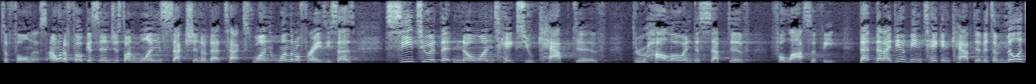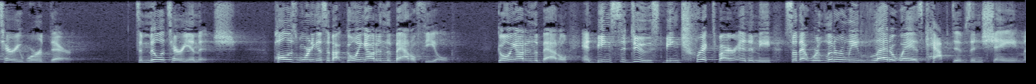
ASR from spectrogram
to fullness. I want to focus in just on one section of that text. One, one little phrase. He says, See to it that no one takes you captive through hollow and deceptive philosophy that, that idea of being taken captive, it's a military word there. It's a military image. Paul is warning us about going out in the battlefield, going out in the battle and being seduced, being tricked by our enemy, so that we're literally led away as captives in shame.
